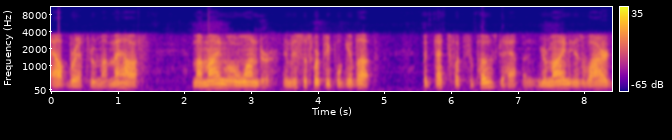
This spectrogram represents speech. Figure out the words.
out breath through my mouth, my mind will wander. And this is where people give up. But that's what's supposed to happen. Your mind is wired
